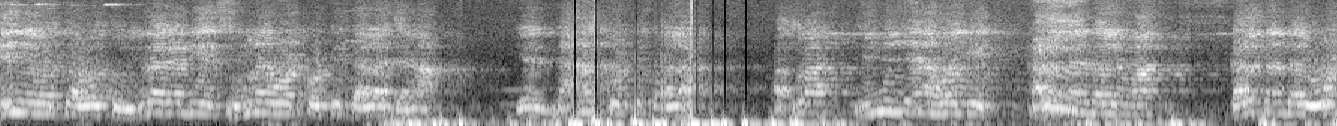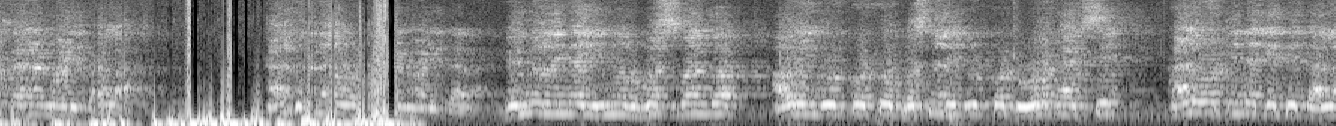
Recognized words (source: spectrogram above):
ಏನ್ ಇವತ್ತು ಅವತ್ತು ಇಂದಿರಾ ಗಾಂಧಿ ಸುಮ್ಮನೆ ಓಟ್ ಕೊಟ್ಟಿದ್ದಲ್ಲ ಜನ, ಏನ್ ದಾನ ಕೊಟ್ಟಿದ್ದಲ್ಲ, ಅಥವಾ ಹಿಂದಿನ ಜನ ಹೋಗಿ ಕಳ್ಳತನದಲ್ಲಿ ಮಾತ್, ಕಳ್ಳತನದಲ್ಲಿ ಓಟ್ ತಗೊಂಡ್ ಮಾಡಿದ್ದಲ್ಲ. ಮಾಡಿದ್ದಲ್ಲ ಬೆಂಗಳೂರಿಂದ ಇನ್ನೂರು ಬಸ್ ಬಂದು ಅವ್ರಿಗೆ ದುಡ್ಡು ಕೊಟ್ಟು ಬಸ್ನಲ್ಲಿ ದುಡ್ಡು ಕೊಟ್ಟು ಓಟ್ ಹಾಕಿಸಿ ಕಳ್ಳ ಓಟಿಂದ ಗೆದ್ದಿದ್ದಲ್ಲ.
